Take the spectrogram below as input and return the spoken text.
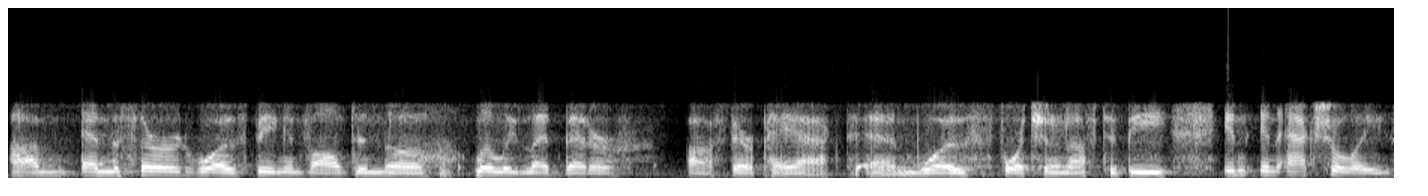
um, and the third was being involved in the Lilly Ledbetter uh, Fair Pay Act, and was fortunate enough to be in in actually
